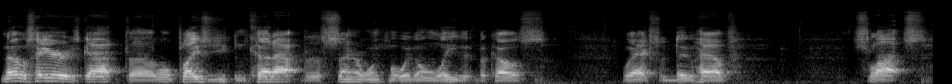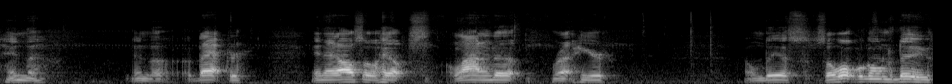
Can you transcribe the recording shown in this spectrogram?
Nose here it's got uh, little places you can cut out the center one, but we're going to leave it because we actually do have slots in the in the adapter. And that also helps line it up right here on this. So what we're going to do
